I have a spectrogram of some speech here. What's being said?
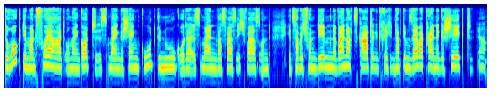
Druck, den man vorher hat, oh mein Gott, ist mein Geschenk gut genug oder ist mein was weiß ich was und jetzt habe ich von dem eine Weihnachtskarte gekriegt und habe dem selber keine geschickt. Ja.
